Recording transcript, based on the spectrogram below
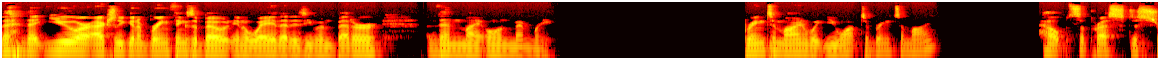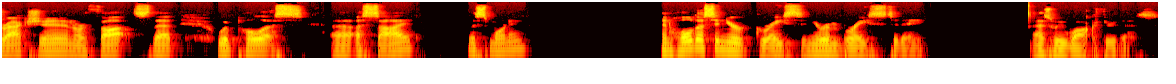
That, that you are actually going to bring things about in a way that is even better than my own memory. Bring to mind what you want to bring to mind. Help suppress distraction or thoughts that would pull us uh, aside this morning and hold us in your grace and your embrace today as we walk through this.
